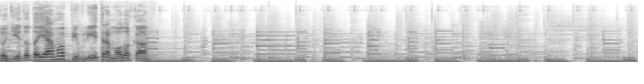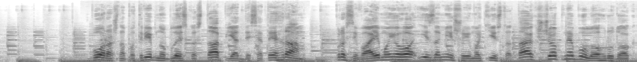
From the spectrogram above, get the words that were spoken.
Тоді додаємо півлітра молока. Борошна потрібно близько 150 грам. Просіваємо його і замішуємо тісто так, щоб не було грудок.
